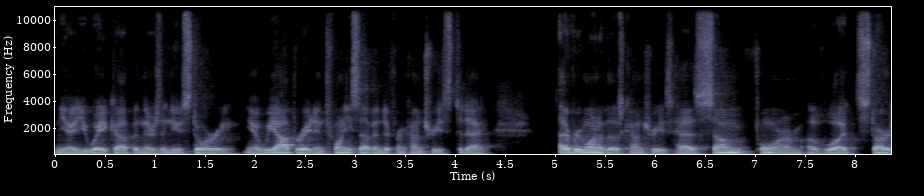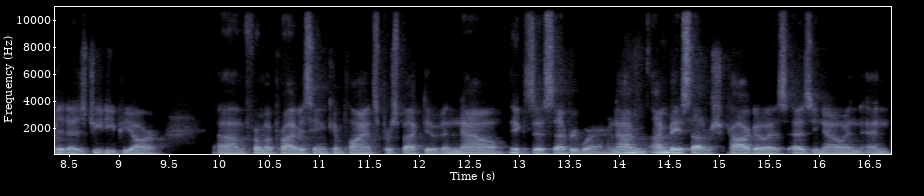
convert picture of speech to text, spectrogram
you know you wake up and there's a new story. You know we operate in 27 different countries today. Every one of those countries has some form of what started as gdpr um, from a privacy and compliance perspective and now exists everywhere. And i'm i'm based out of chicago as as you know and and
